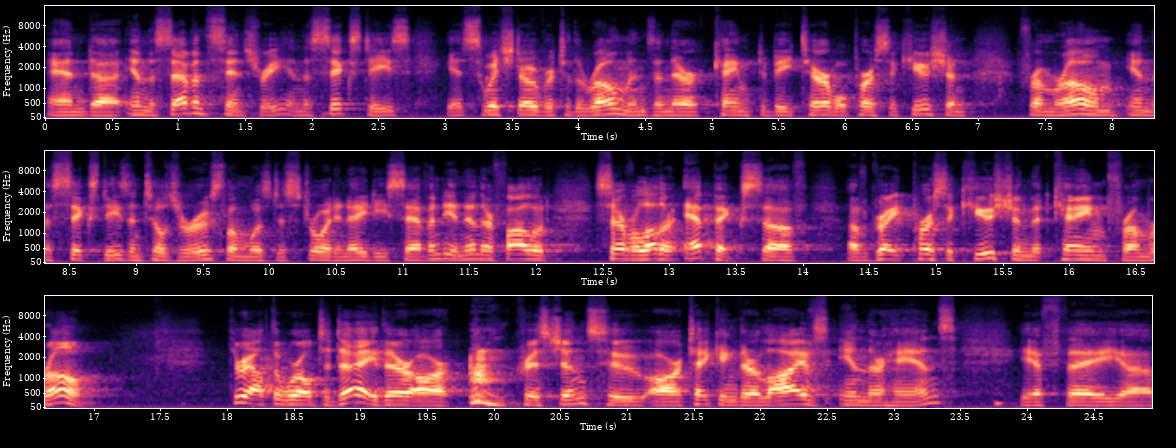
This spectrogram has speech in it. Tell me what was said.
And uh, in the seventh century, in the 60s, it switched over to the Romans, and there came to be terrible persecution from Rome in the 60s until Jerusalem was destroyed in AD 70. And then there followed several other epochs of, of great persecution that came from Rome. Throughout the world today, there are Christians who are taking their lives in their hands if they uh,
